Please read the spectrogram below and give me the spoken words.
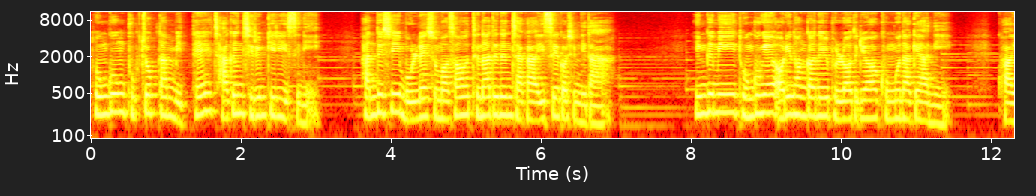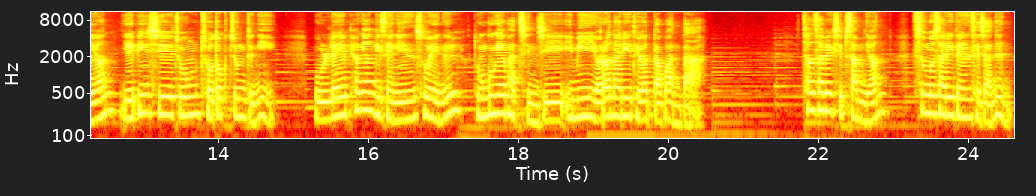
동궁 북쪽 담 밑에 작은 지름길이 있으니 반드시 몰래 숨어서 드나드는 자가 있을 것입니다. 임금이 동궁의 어린 황관을 불러들여 궁문하게 하니 과연 예빈 씨의 종 조덕중 등이 몰래 평양기생인 소행을 동궁에 바친 지 이미 여러 날이 되었다고 한다. 1413년 20살이 된 세자는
